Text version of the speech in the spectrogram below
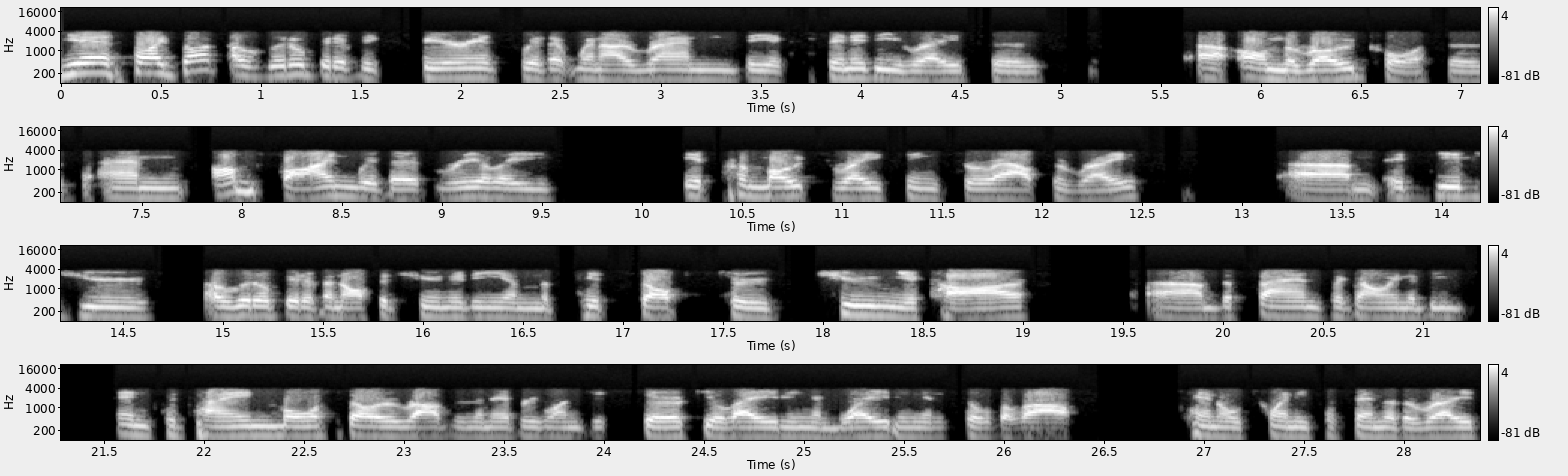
Yeah, so I got a little bit of experience with it when I ran the Xfinity races uh, on the road courses, and I'm fine with it. Really, it promotes racing throughout the race. Um, it gives you a little bit of an opportunity in the pit stops to tune your car. Um, the fans are going to be entertained more so rather than everyone just circulating and waiting until the last 10 or 20% of the race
